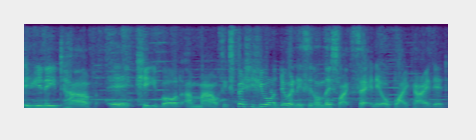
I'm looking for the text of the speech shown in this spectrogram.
if you need to have a keyboard and mouse, especially if you want to do anything on this like setting it up like I did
